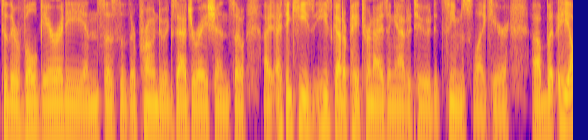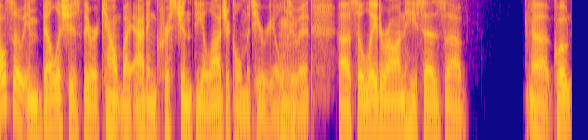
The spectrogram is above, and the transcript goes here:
to their vulgarity and says that they're prone to exaggeration. So I, I, think he's he's got a patronizing attitude. It seems like here, uh, but he also embellishes their account by adding Christian theological material mm. to it. Uh, so later on, he says. Uh, uh, quote,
